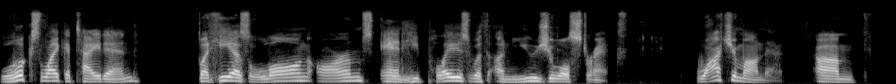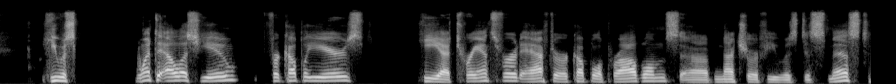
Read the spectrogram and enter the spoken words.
looks like a tight end but he has long arms and he plays with unusual strength. Watch him on that. Um, he was went to LSU for a couple of years. He uh, transferred after a couple of problems. Uh, I'm not sure if he was dismissed,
